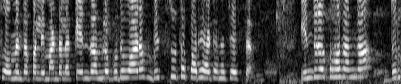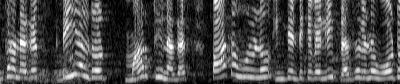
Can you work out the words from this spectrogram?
సోమెందపల్లి మండల కేంద్రంలో బుధవారం విస్తృత పర్యటన చేశారు. ఇందులో భాగంగా దుర్గానగర్ డిఎల్ రోడ్ మారుతి నగర్ పాత ఊరులో ఇంటింటికి వెళ్ళి ప్రజలను ఓటు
